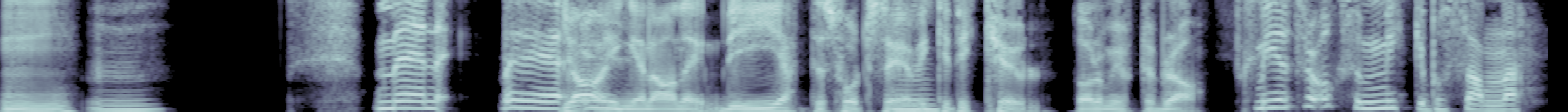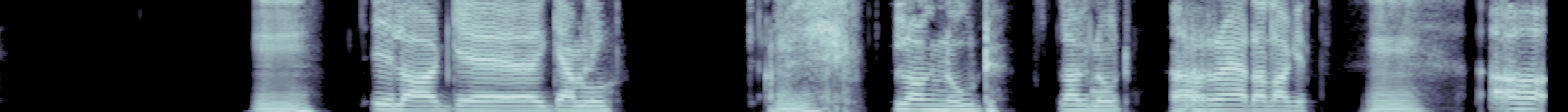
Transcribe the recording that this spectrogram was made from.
Mm. Mm. Men... Eh, Jag har ingen aning. Det är jättesvårt att säga, Mm. vilket är kul. Då har de gjort det bra. Men jag tror också mycket på Sanna Mm. i lag eh, Gamling. Mm. Lag Nord. Lag Nord. Ja. Röda laget. Mm. Ja,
